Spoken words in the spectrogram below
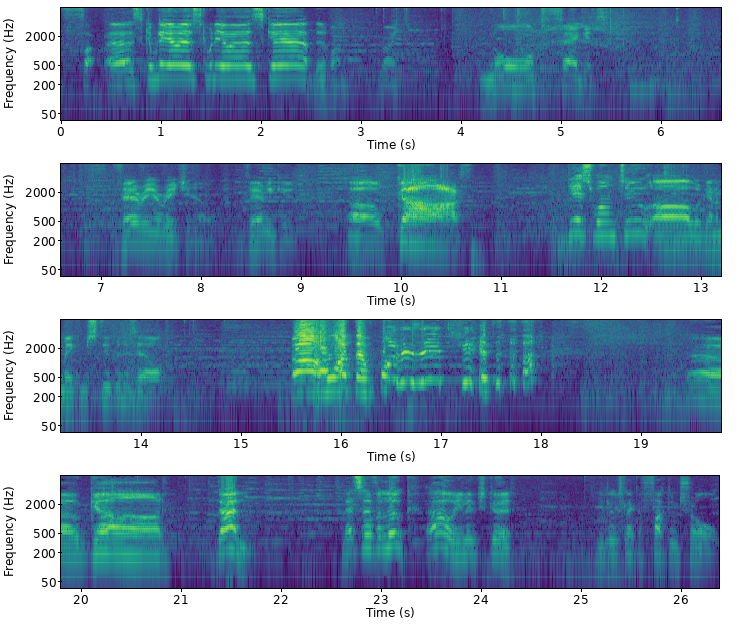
Fu uh, This one. Right. Lord Faggot. Very original. Very good. Oh, God! This one too? Oh, we're gonna make him stupid as hell. Oh, what the fuck is that shit? oh, God. Done. Let's have a look. Oh, he looks good. He looks like a fucking troll.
